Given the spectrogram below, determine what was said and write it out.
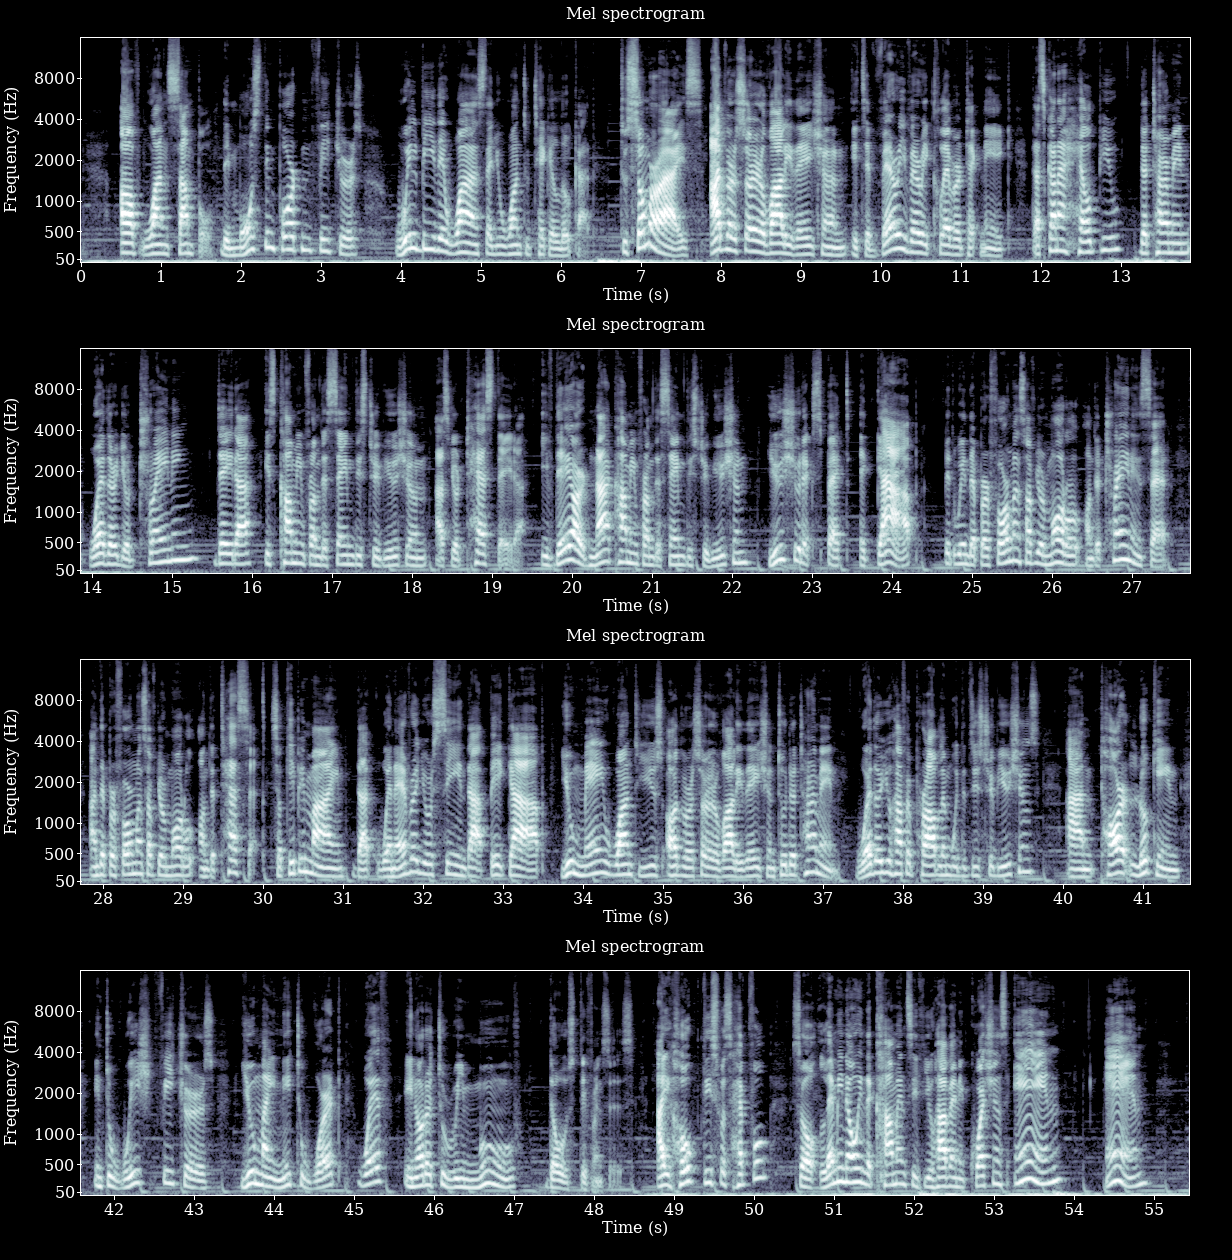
of one sample. The most important features will be the ones that you want to take a look at. To summarize, adversarial validation, it's a very, very clever technique that's gonna help you determine whether your training data is coming from the same distribution as your test data. If they are not coming from the same distribution, you should expect a gap between the performance of your model on the training set and the performance of your model on the test set. So keep in mind that whenever you're seeing that big gap, you may want to use adversarial validation to determine whether you have a problem with the distributions and start looking into which features you might need to work with in order to remove those differences. I hope this was helpful. So let me know in the comments if you have any questions and and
